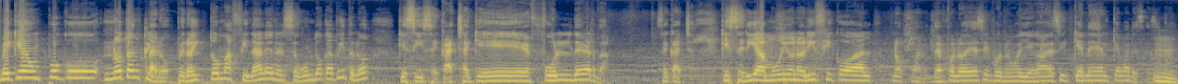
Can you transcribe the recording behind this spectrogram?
me queda un poco no tan claro. Pero hay tomas finales en el segundo capítulo que sí se cacha que es full de verdad. Se cacha. Que sería muy honorífico al. No, bueno, después lo voy a decir porque no me llegado a decir quién es el que aparece. Mm.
